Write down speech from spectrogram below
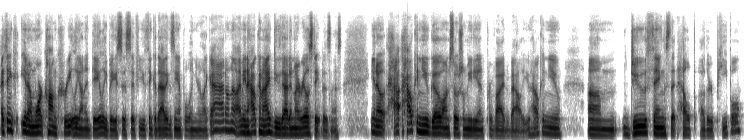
i think you know more concretely on a daily basis if you think of that example and you're like ah, i don't know. I mean how can i do that in my real estate business you know how, how can you go on social media and provide value how can you um, do things that help other people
